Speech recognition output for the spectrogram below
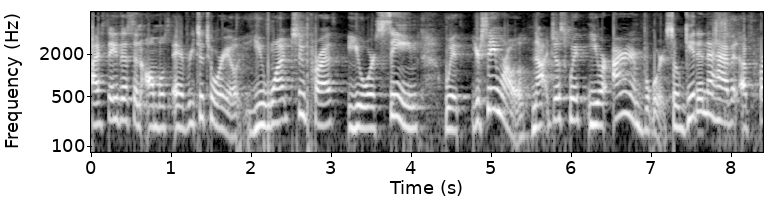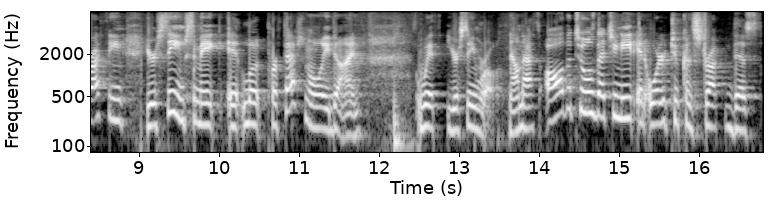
I say this in almost every tutorial. You want to press your seam with your seam roll, not just with your ironing board. So get in the habit of pressing your seams to make it look professionally done with your seam roll. Now that's all the tools that you need in order to construct this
